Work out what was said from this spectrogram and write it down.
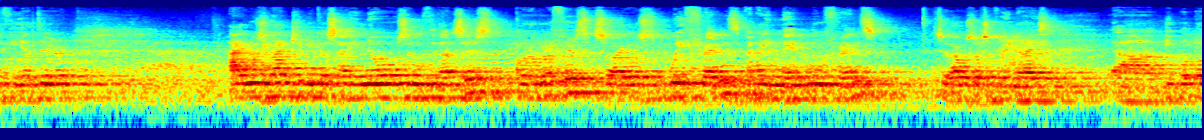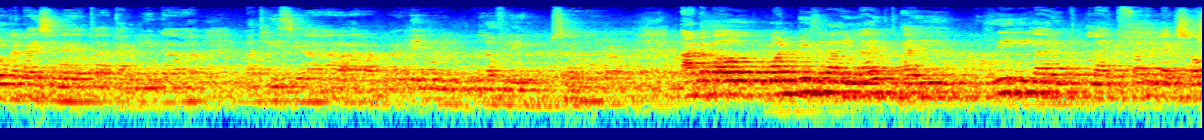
the theater. I was lucky because I know some of the dancers, choreographers, so I was with friends and I met new friends. So that was also very nice. Uh, people organizing it, uh, Carolina, Patricia, uh, they were lovely. So, and about one piece that I liked, I really liked like Father Like Son.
